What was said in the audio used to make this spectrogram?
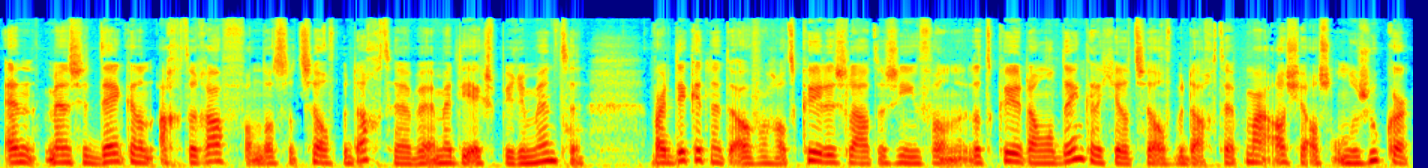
En mensen denken dan achteraf van dat ze het zelf bedacht hebben. En met die experimenten waar Dick het net over had... kun je dus laten zien van... dat kun je dan wel denken dat je dat zelf bedacht hebt. Maar als je als onderzoeker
